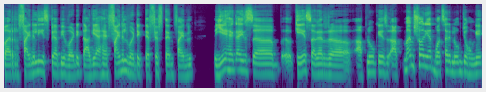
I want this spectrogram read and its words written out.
पर फाइनली इस पे अभी वर्डिक्ट आ गया है फाइनल वर्डिक्ट है फिफ्थ एंड फाइनल ये है इस केस अगर आप लोगों के, आप आई एम श्योर यार बहुत सारे लोग जो होंगे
